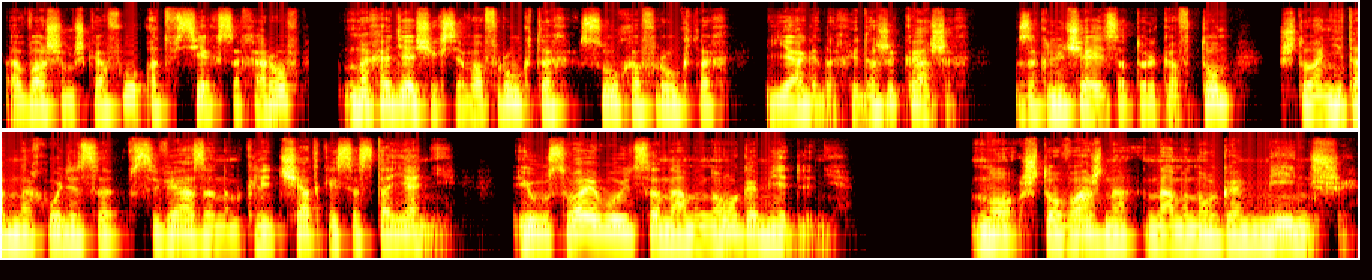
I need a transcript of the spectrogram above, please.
в вашем шкафу от всех сахаров, находящихся во фруктах, сухофруктах, ягодах и даже кашах, заключается только в том, что они там находятся в связанном клетчаткой состоянии и усваиваются намного медленнее но, что важно, намного меньше.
